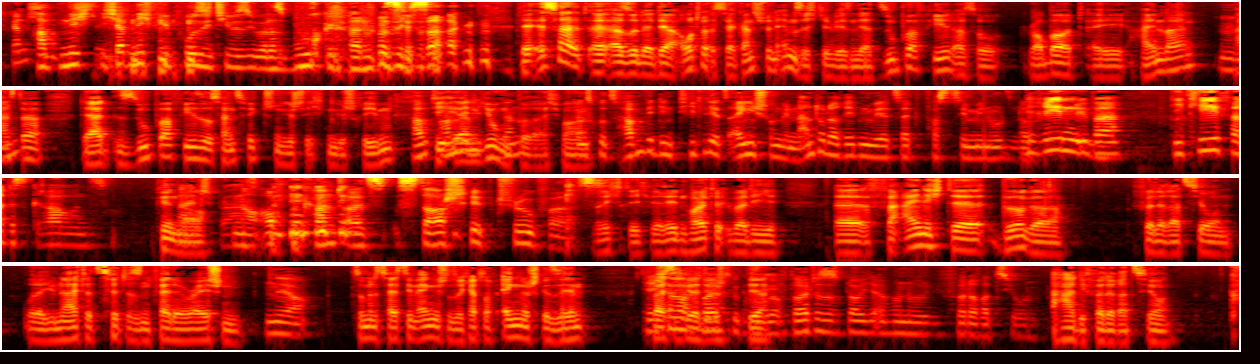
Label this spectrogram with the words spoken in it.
Ich habe nicht, ich habe nicht viel Positives über das Buch gehört, muss ich sagen. Der ist halt, äh, also der, der Autor ist ja ganz schön emsig gewesen. Der hat super viel, also Robert A. Heinlein Mhm. heißt er, der hat super viel so Science-Fiction-Geschichten geschrieben, Haben- die haben eher wir im Jugendbereich waren. Ganz kurz, haben wir den Titel jetzt eigentlich schon genannt oder reden wir jetzt seit fast zehn Minuten Wir darüber? reden über die Käfer des Grauens. Genau. Nein, Spaß. Genau, auch bekannt als Starship Troopers. Richtig. Wir reden heute über die äh, Vereinigte Bürgerföderation oder United Citizen Federation. Ja. Zumindest heißt die im Englischen so. Ich habe es auf Englisch gesehen. Ich, ich habe auf wie Deutsch geguckt. ja. Auf Deutsch ist es, glaube ich, einfach nur die Föderation. Ah, die Föderation.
